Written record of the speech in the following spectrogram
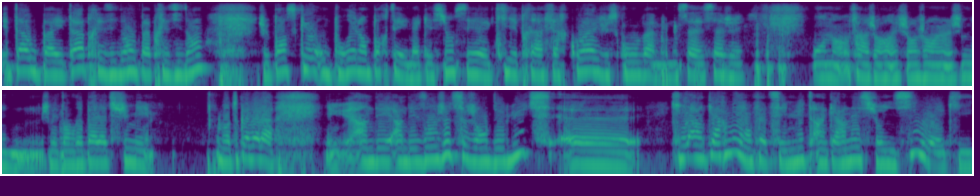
État ou pas État, président ou pas président. Je pense qu'on pourrait l'emporter. La question c'est euh, qui est prêt à faire quoi et jusqu'où on va. Mais ça, ça, je, on, enfin, genre, genre, je m'étendrai pas là-dessus, mais, mais en tout cas voilà, un des, un des enjeux de ce genre de lutte. Euh, qui est incarnée en fait. C'est une lutte incarnée sur une cible qui,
